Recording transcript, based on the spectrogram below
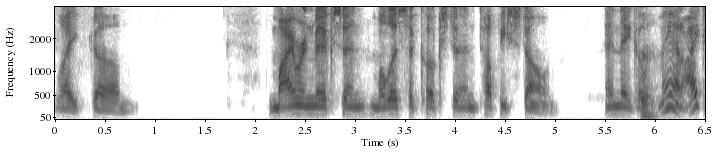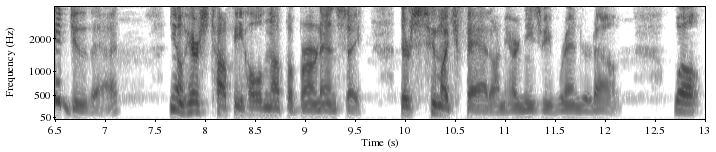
like um, Myron Mixon, Melissa Cookston, Tuffy Stone, and they go, "Man, I could do that." You know, here's Tuffy holding up a burn end, say, "There's too much fat on here; it needs to be rendered out." Well,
